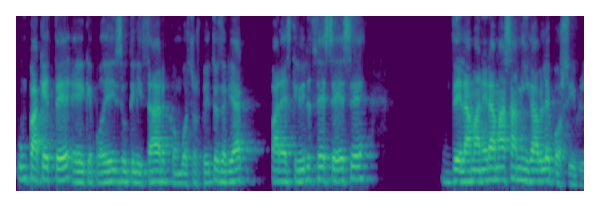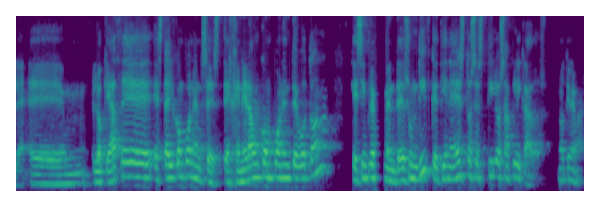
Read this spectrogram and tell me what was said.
un paquete que podéis utilizar con vuestros proyectos de React para escribir CSS de la manera más amigable posible. lo que hace Style Components es, te genera un componente botón que simplemente es un div que tiene estos estilos aplicados, no tiene más.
